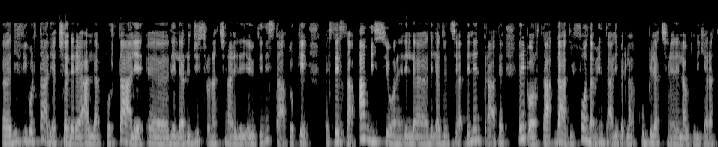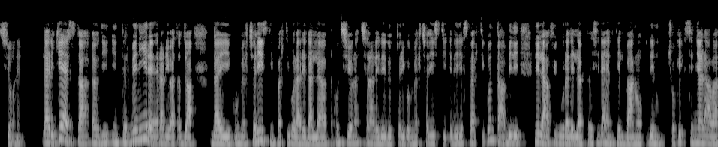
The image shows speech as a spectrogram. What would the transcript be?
eh, difficoltà di accedere al portale eh, del Registro Nazionale degli Aiuti di Stato che per stessa ammissione del, dell'Agenzia delle Entrate riporta dati fondamentali per la compilazione dell'autodichiarazione. La richiesta eh, di intervenire era arrivata già dai commercialisti, in particolare dal Consiglio nazionale dei dottori commercialisti e degli esperti contabili, nella figura del presidente Ilvano Denuccio, che segnalava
